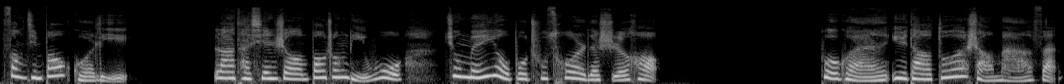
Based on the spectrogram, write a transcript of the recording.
放进包裹里，邋遢先生包装礼物就没有不出错儿的时候。不管遇到多少麻烦，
